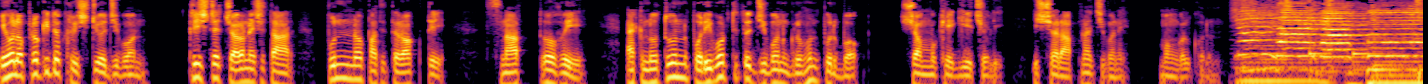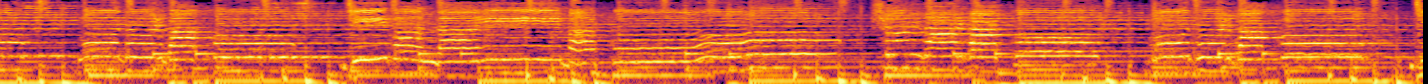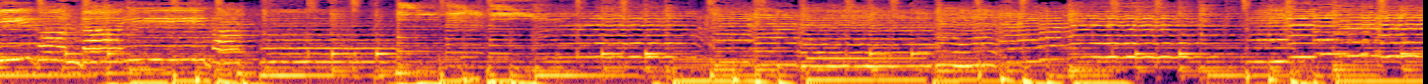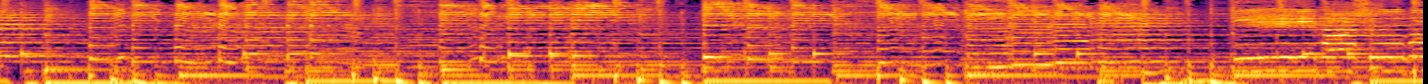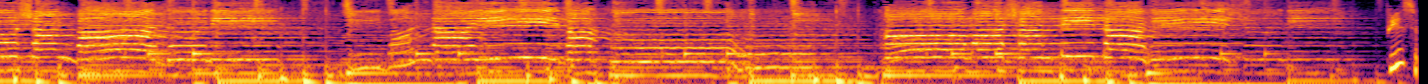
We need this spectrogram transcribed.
এ হল প্রকৃত খ্রিস্টীয় জীবন। খ্রিস্টের চরণ এসে তাঁর পুণ্য পাতিত রক্তে স্নাত হয়ে এক নতুন পরিবর্তিত জীবন গ্রহণপূর্বক সম্মুখে এগিয়ে চলি। ঈশ্বর আপনার জীবনে মঙ্গল করুন।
